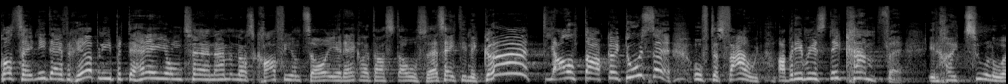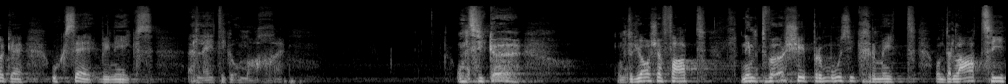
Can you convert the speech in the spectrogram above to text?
Gott sagt nicht einfach, ja, bleibt daheim und äh, nehmt noch einen Kaffee und so, ihr regelt das da aus. Er sagt ihnen, geht, die Alltag, geht raus auf das Feld. Aber ihr müsst nicht kämpfen. Ihr könnt zuschauen und sehen, wie ich es erledige und mache. Und sie gehen. Und der Josaphat nimmt Worshipper und Musiker mit und er lässt sie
